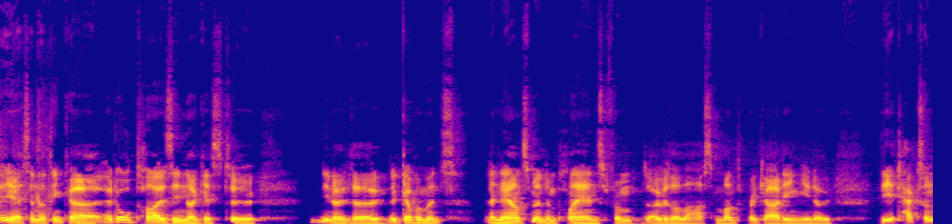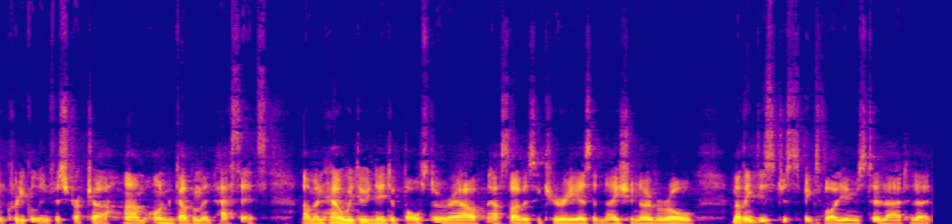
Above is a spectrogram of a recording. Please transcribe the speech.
Yes, and I think uh, it all ties in, I guess, to you know the the government's announcement and plans from over the last month regarding you know the attacks on critical infrastructure, um, on government assets, um, and how we do need to bolster our, our cybersecurity as a nation overall. And I think this just speaks volumes to that, that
